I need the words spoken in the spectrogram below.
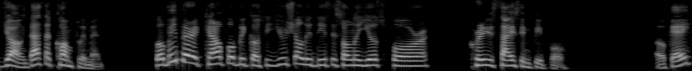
young, that's a compliment. But be very careful because usually this is only used for criticizing people. Okay?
